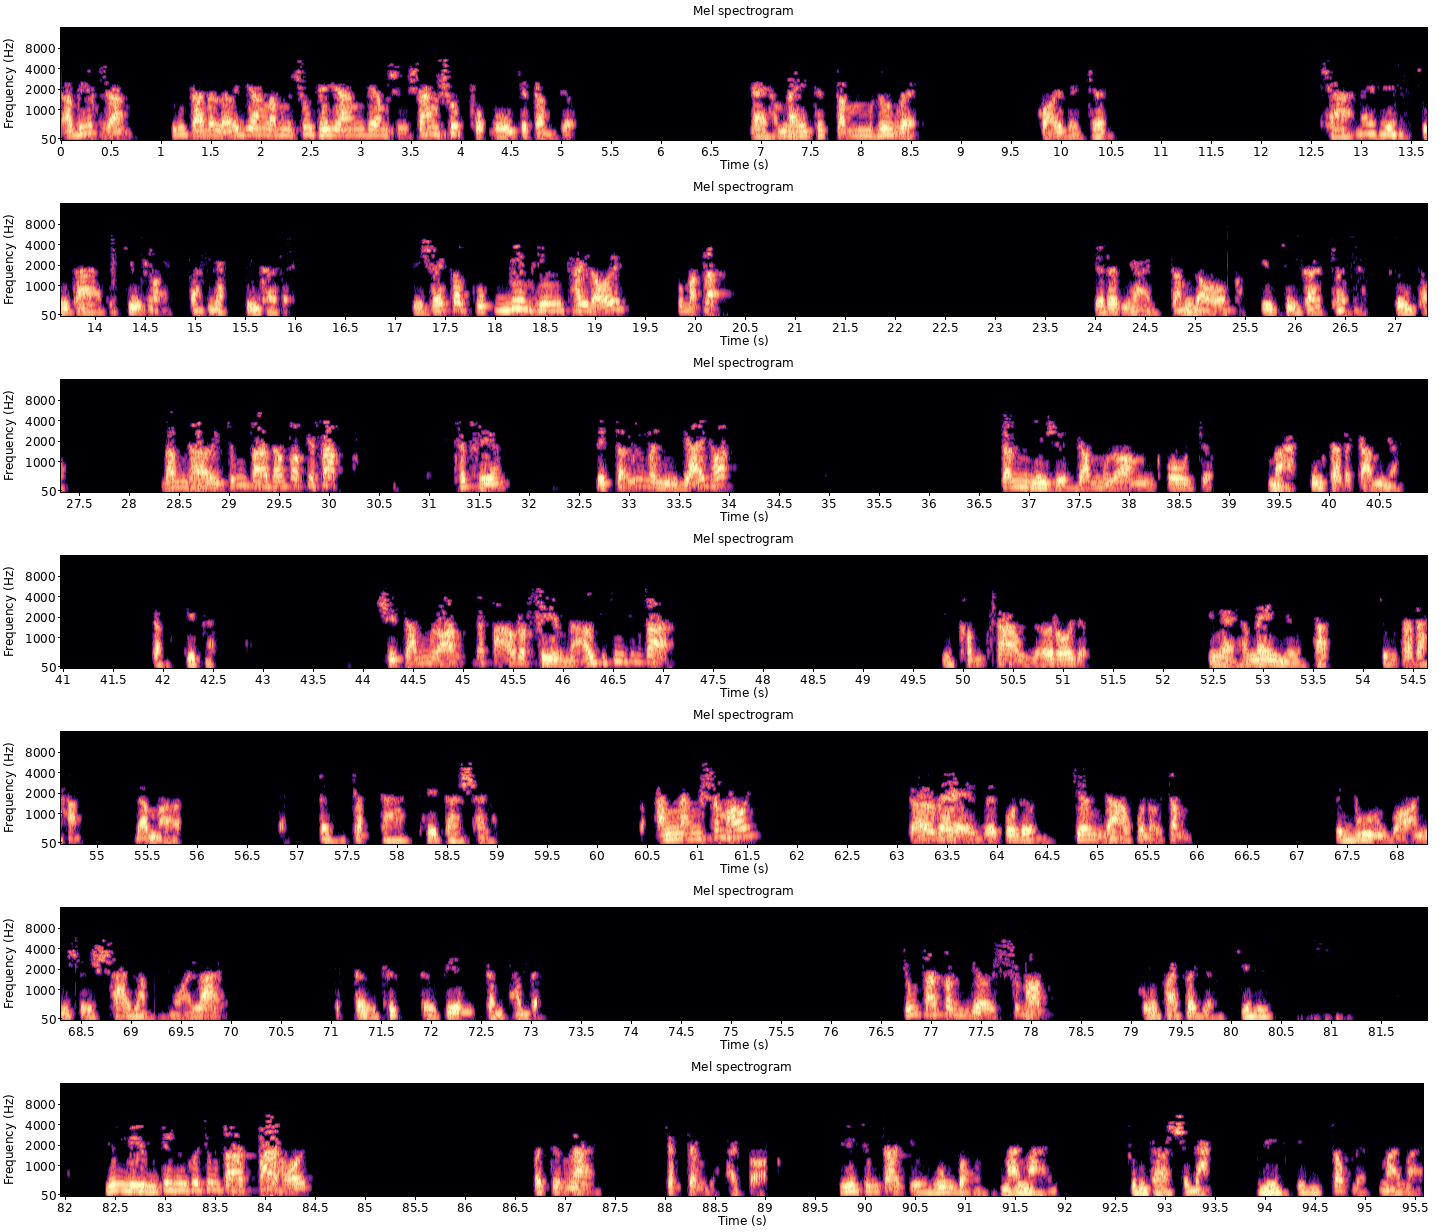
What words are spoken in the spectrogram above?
đã biết rằng chúng ta đã lỡ gian lâm xuống thế gian đem sự sáng suốt phục vụ cho trần trượt. Ngày hôm nay thức tâm hướng về, khỏi về trên. Cha này liền chúng ta phải chiêu rồi và nhắc chúng ta về. Thì sẽ có cuộc biến thiên thay đổi của mặt đất. Cho đến ngày tận độ kêu chúng ta trở về tương tâm. Đồng thời chúng ta đã có cái pháp thực hiện để tự mình giải thoát tránh những sự động loạn ô trực mà chúng ta đã cảm nhận trong kiếp này. Sự động loạn đã tạo ra phiền não cho chính chúng ta. thì không sao gỡ rối được. Nhưng ngày hôm nay nhờ Pháp, chúng ta đã học, đã mở, tự chấp ta, thế ta sai. Ăn năn sám hối, trở về với con đường chân đạo của nội tâm. Để buông bỏ những sự sai lầm ngoại lai để tự thức tự tiến trong thành định. Chúng ta có giờ sum họp cũng phải có giờ chia ly. Nhưng niềm tin của chúng ta tái hội với tương lai, chắc chắn là phải có. Nếu chúng ta chịu vuông bồi mãi mãi, chúng ta sẽ đạt niềm tin tốt đẹp mãi mãi.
